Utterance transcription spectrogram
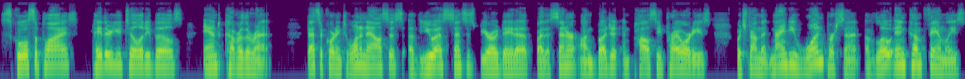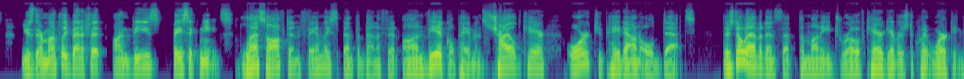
school supplies, pay their utility bills, and cover the rent. That's according to one analysis of US Census Bureau data by the Center on Budget and Policy Priorities, which found that 91% of low income families use their monthly benefit on these basic needs. Less often, families spent the benefit on vehicle payments, childcare, or to pay down old debts. There's no evidence that the money drove caregivers to quit working.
